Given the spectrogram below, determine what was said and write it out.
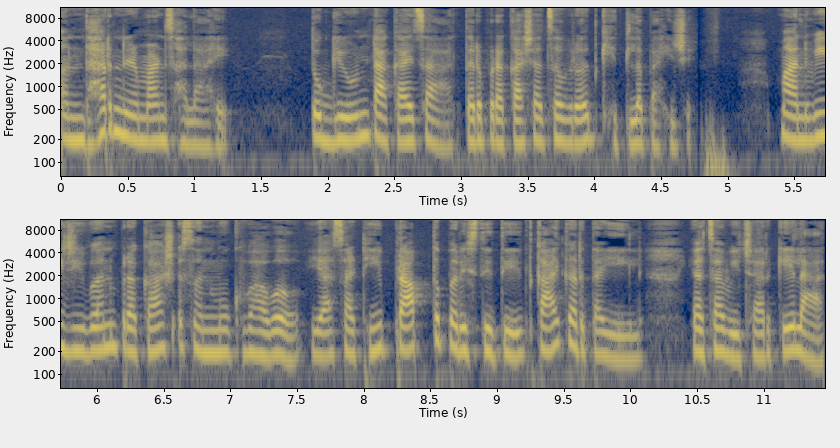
अंधार निर्माण झाला आहे. तो गिळून टाकायचा तर प्रकाशाचं व्रत घेतलं पाहिजे. मानवी जीवन प्रकाश सन्मुख व्हावं यासाठी प्राप्त परिस्थितीत काय करता येईल याचा विचार केला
